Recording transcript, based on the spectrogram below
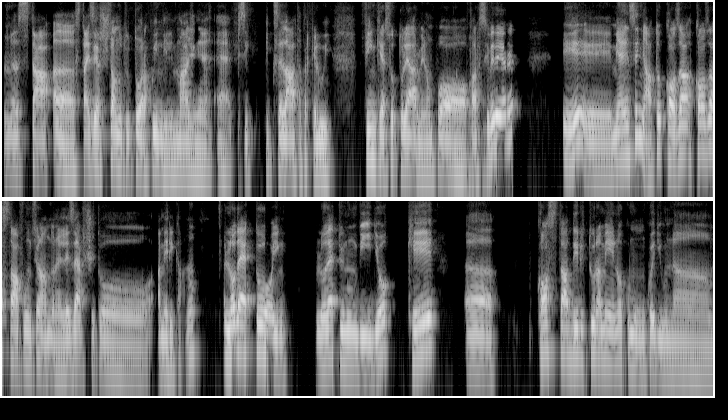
uh, sta, uh, sta, esercitando tuttora, quindi l'immagine è psi- pixelata perché lui finché è sotto le armi non può farsi vedere e mi ha insegnato cosa, cosa sta funzionando nell'esercito americano. L'ho detto in, l'ho detto in un video che uh, costa addirittura meno comunque di, una,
